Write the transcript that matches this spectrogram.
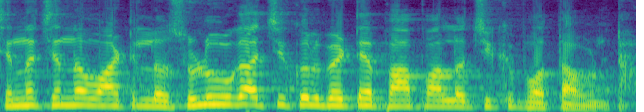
చిన్న చిన్న వాటిల్లో సులువుగా చిక్కులు పెట్టే పాపాల్లో చిక్కిపోతూ ఉంటాం.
